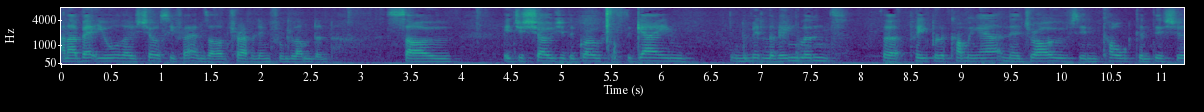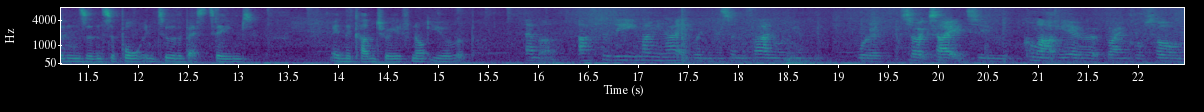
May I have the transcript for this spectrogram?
And I bet you all those Chelsea fans aren't travelling from London. So it just shows you the growth of the game in the middle of England that people are coming out in their droves in cold conditions and supporting two of the best teams in the country, if not Europe. Emma, after the Man United win in the semi final, you were so excited to come out here at Brian Clough's home.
